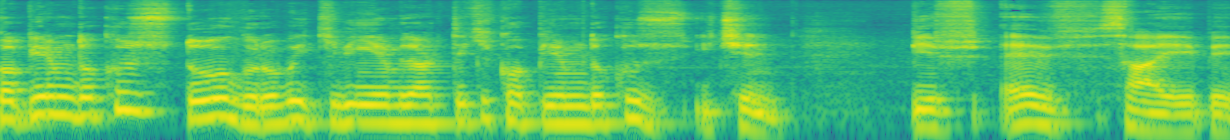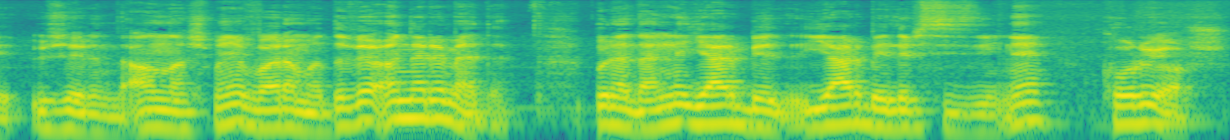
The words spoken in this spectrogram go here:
COP29 Doğu grubu 2024'teki COP29 için bir ev sahibi üzerinde anlaşmaya varamadı ve öneremedi. Bu nedenle yer, yer belirsizliğini koruyor.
